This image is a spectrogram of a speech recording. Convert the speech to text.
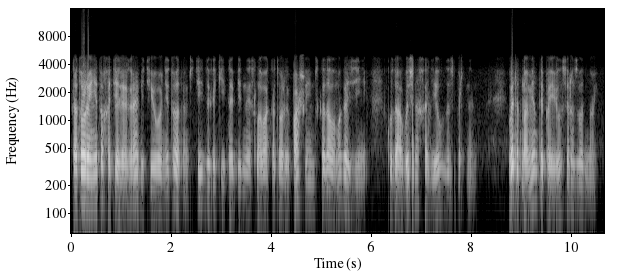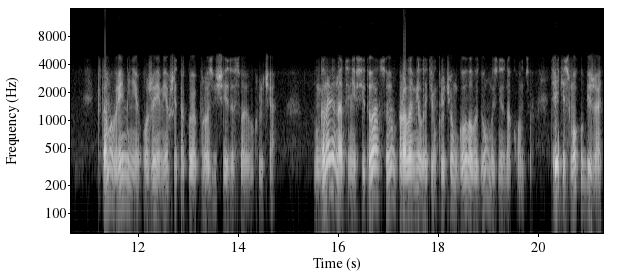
которые не то хотели ограбить его, не то отомстить за какие-то обидные слова, которые Паша им сказал в магазине, куда обычно ходил за спиртным. В этот момент и появился разводной, к тому времени уже имевший такое прозвище из-за своего ключа. Мгновенно оценив ситуацию, он проломил этим ключом голову двум из незнакомцев. Третий смог убежать,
